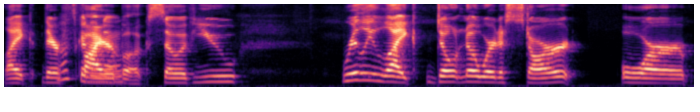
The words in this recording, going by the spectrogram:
Like they're That's fire books so if you really like don't know where to start or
